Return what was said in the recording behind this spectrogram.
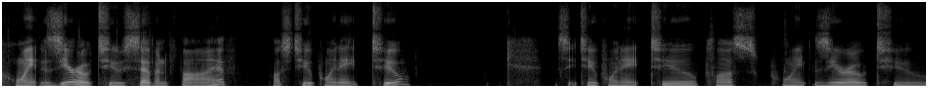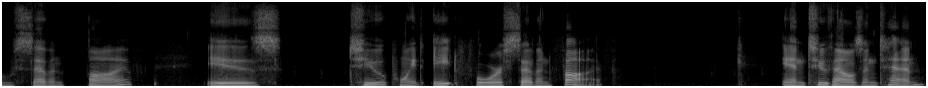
0.0275 plus 2.82. Let's see, 2.82 plus 0.0275 is 2.8475 in 2010,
